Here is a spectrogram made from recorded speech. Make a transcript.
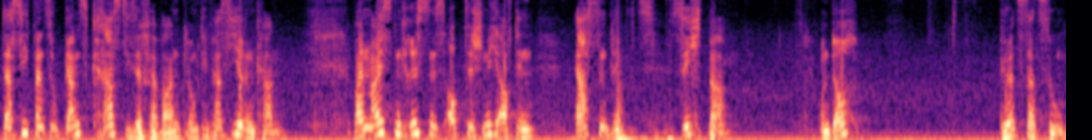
Das sieht man so ganz krass, diese Verwandlung, die passieren kann. Bei den meisten Christen ist optisch nicht auf den ersten Blick sichtbar. Und doch gehört es dazu.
